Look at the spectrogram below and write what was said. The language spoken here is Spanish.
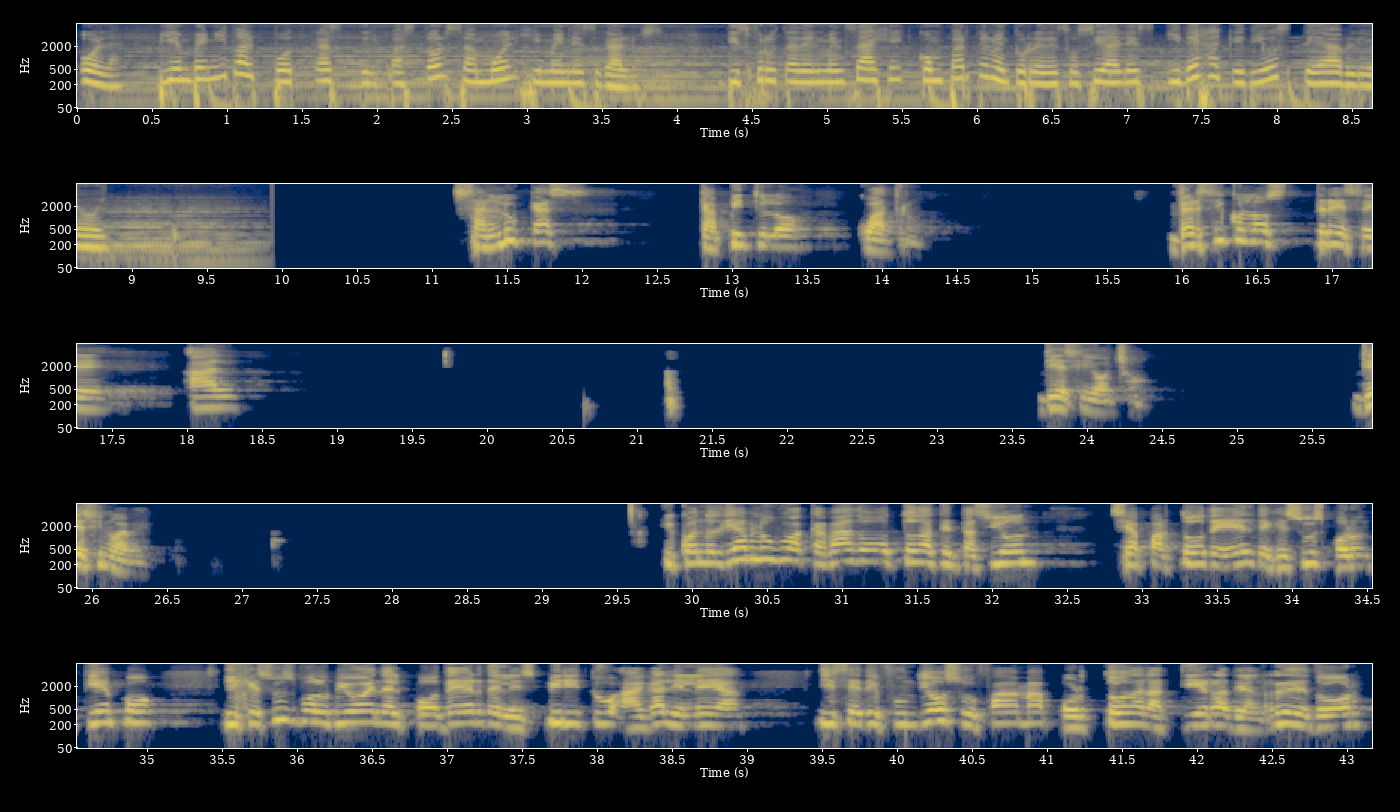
Hola, bienvenido al podcast del pastor Samuel Jiménez Galos. Disfruta del mensaje, compártelo en tus redes sociales y deja que Dios te hable hoy. San Lucas capítulo 4, versículos 13 al 18, 19. Y cuando el diablo hubo acabado toda tentación, se apartó de él, de Jesús, por un tiempo, y Jesús volvió en el poder del Espíritu a Galilea, y se difundió su fama por toda la tierra de alrededor,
